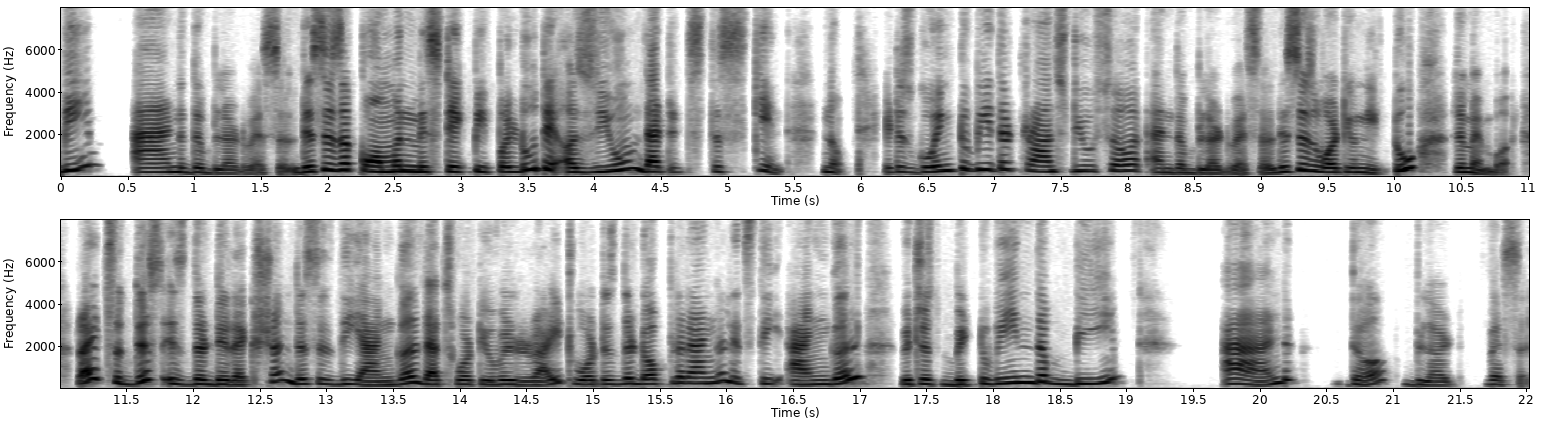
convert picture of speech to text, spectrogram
beam and the blood vessel. This is a common mistake people do. They assume that it's the skin. No, it is going to be the transducer and the blood vessel. This is what you need to remember, right? So this is the direction. This is the angle. That's what you will write. What is the Doppler angle? It's the angle which is between the beam and the blood vessel,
